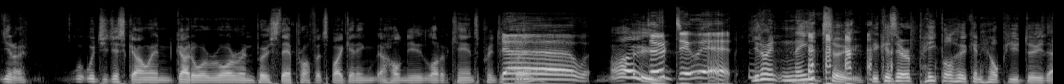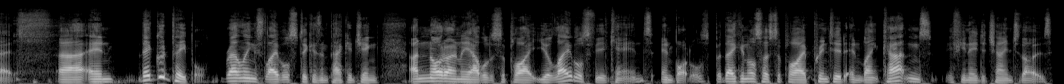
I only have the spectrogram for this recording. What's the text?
You know, w- would you just go and go to Orora and boost their profits by getting a whole new lot of cans printed? No, No. don't do it. You don't need to because there are people who can help you do that. Uh, and they're good people. Rallings, labels, stickers, and packaging are not only able to supply your labels for your cans and bottles, but they can also supply printed and blank cartons if you need to change those.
